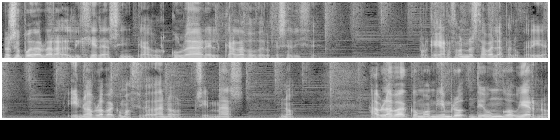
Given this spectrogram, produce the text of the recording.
No se puede hablar a la ligera sin calcular el calado de lo que se dice. Porque Garzón no estaba en la peluquería. Y no hablaba como ciudadano, sin más. No. Hablaba como miembro de un gobierno.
